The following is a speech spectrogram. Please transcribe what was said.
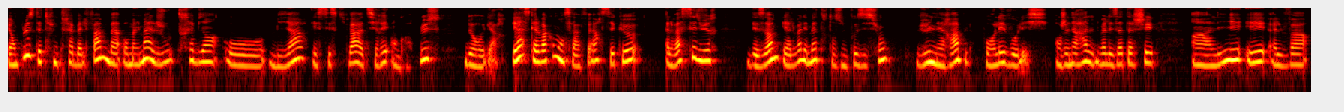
Et en plus d'être une très belle femme, bah, Omaima, elle joue très bien au billard et c'est ce qui va attirer encore plus de regards. Et là, ce qu'elle va commencer à faire, c'est que elle va séduire des hommes et elle va les mettre dans une position vulnérable pour les voler. En général, elle va les attacher un lit et elle va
